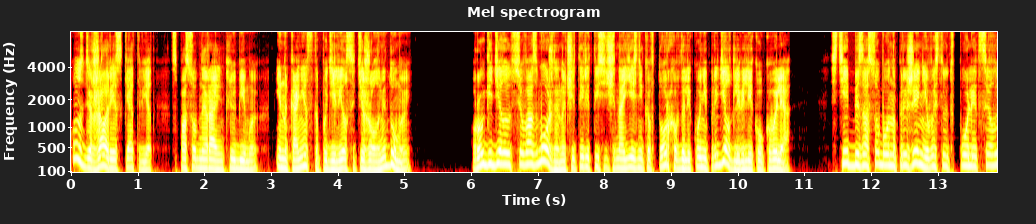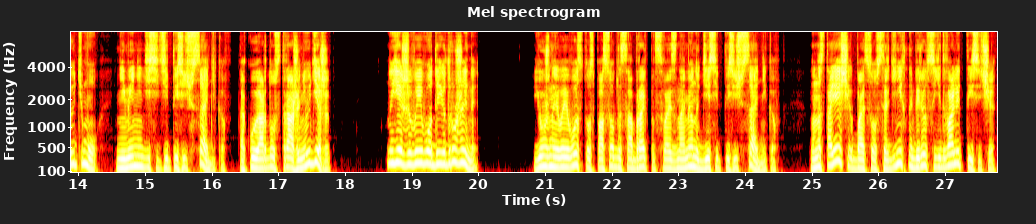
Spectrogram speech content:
он сдержал резкий ответ, способный ранить любимую, и, наконец-то, поделился тяжелыми думами. Руги делают все возможное, но четыре тысячи наездников торхов далеко не предел для великого ковыля. Степь без особого напряжения выставит в поле целую тьму, не менее десяти тысяч всадников. Такую орду стражи не удержит. Но есть же воеводы и их дружины. Южное воеводство способно собрать под свои знамена 10 тысяч всадников. Но настоящих бойцов среди них наберется едва ли тысяча,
